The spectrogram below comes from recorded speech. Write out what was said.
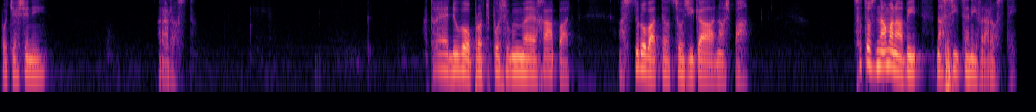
potěšený radost. A to je důvod, proč potřebujeme chápat a studovat to, co říká náš pán. Co to znamená být nasícený v radosti?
